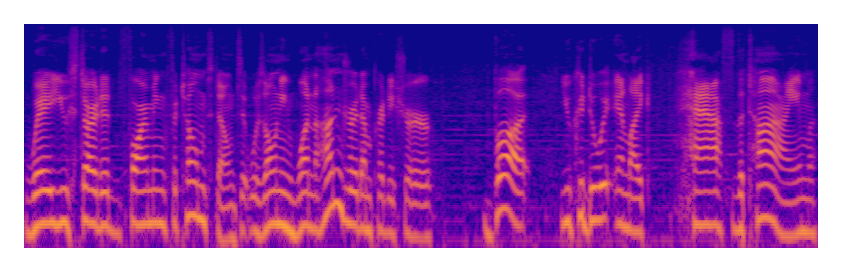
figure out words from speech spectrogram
where you started farming for tombstones. It was only 100, I'm pretty sure, but you could do it in like half the time,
